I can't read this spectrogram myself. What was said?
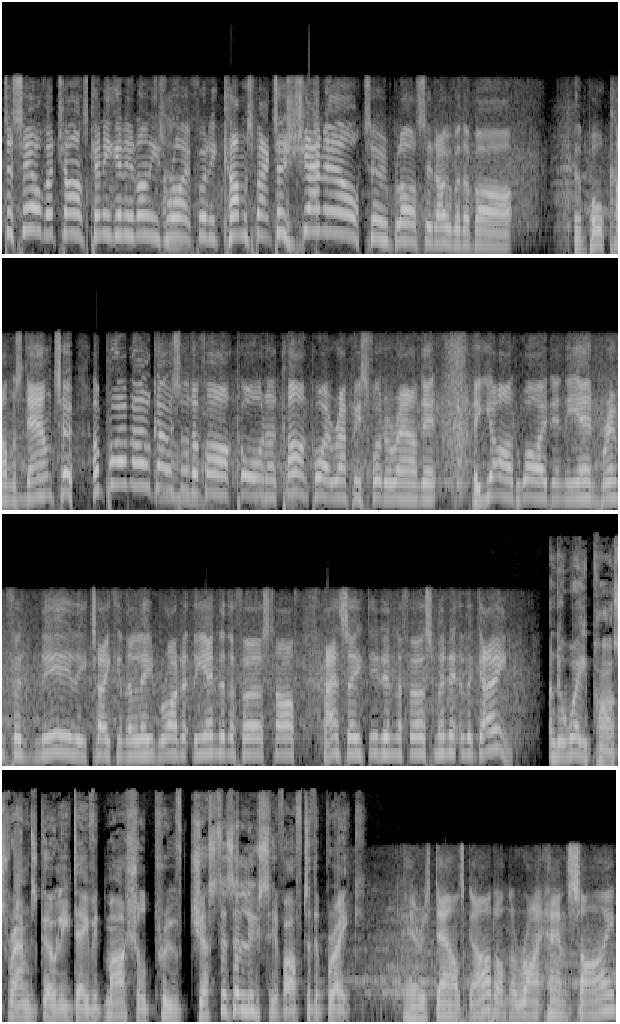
Dasilva. Chance. Can he get it on his right foot? It comes back to Janelt to blast it over the bar. The ball comes down to, and Mbeumo goes to the far corner. Can't quite wrap his foot around it. A yard wide in the end. Brentford nearly taking the lead right at the end of the first half, as they did in the first minute of the game. And away past Rams goalie David Marshall proved just as elusive after the break. Here is Dalsgaard on the right hand side.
